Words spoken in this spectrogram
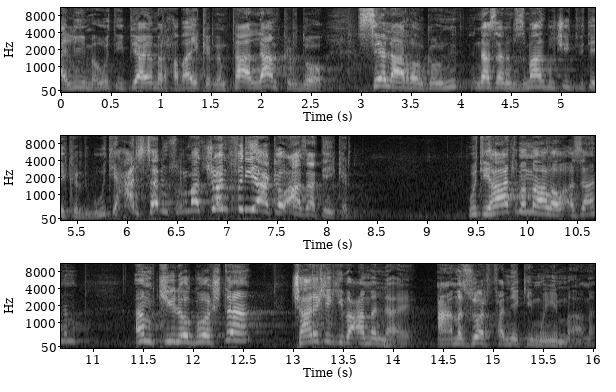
علیمە وتی پیاوە مەرحەبایی کردم تا لام کردو سێ لا ڕەوگە و نازانم زمان بوو چی تێی کردبوو وتی هەر سەرم سڕما چۆن فریاکە و ئازا تێی کرد وتی هاتمە ماڵەوە ئەزانم ئەم کیلۆ گۆشتە چارەکێکی بە ئەمە نایە ئامە زۆر فەنێکی مهم ئەمە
